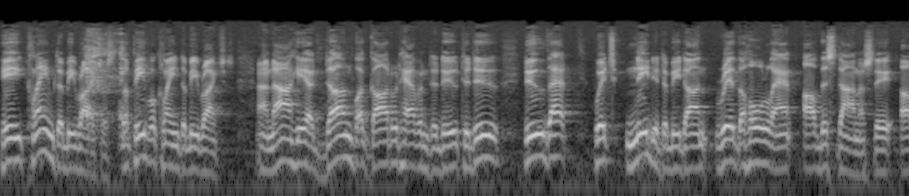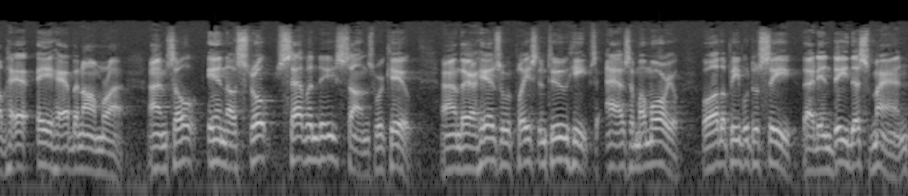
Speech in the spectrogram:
He claimed to be righteous. The people claimed to be righteous. And now he had done what God would have him to do, to do, do that which needed to be done, rid the whole land of this dynasty of Ahab and Omri. And so, in a stroke, 70 sons were killed, and their heads were placed in two heaps as a memorial for other people to see that indeed this man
